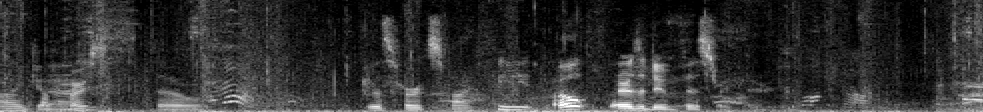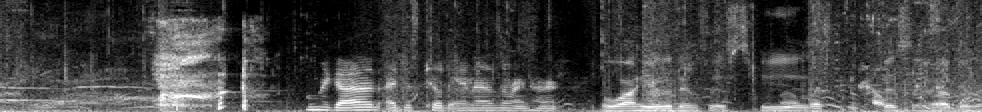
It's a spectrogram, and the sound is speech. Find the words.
My Oh, God. mercy, though. This hurts my feet. Oh, there's a Doomfist right there. Oh my god, I just killed Ana as a Reinhardt. Oh, I hear the Doomfist. He oh, is pissing up with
